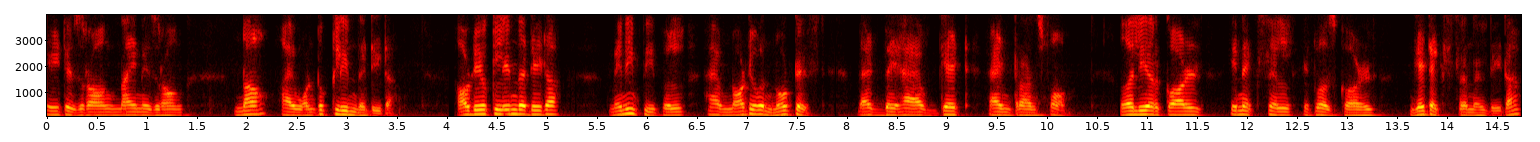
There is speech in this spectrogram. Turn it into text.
8 is wrong, 9 is wrong. Now I want to clean the data. How do you clean the data? Many people have not even noticed that they have get and transform. Earlier called in Excel, it was called get external data,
